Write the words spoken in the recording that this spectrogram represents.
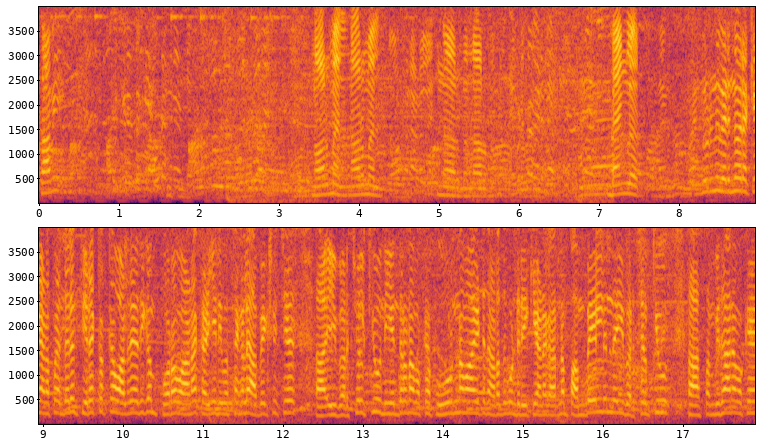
സ്വാമി? Normal normal normal normal Bangalore. ബാംഗ്ലൂരിൽ നിന്ന് വരുന്നവരൊക്കെയാണ്. അപ്പോൾ എന്തായാലും തിരക്കൊക്കെ വളരെയധികം കുറവാണ്. കഴിഞ്ഞ ദിവസങ്ങളെ അപേക്ഷിച്ച് ഈ വെർച്വൽ ക്യൂ നിയന്ത്രണമൊക്കെ പൂർണമായിട്ട് നടന്നുകൊണ്ടിരിക്കുകയാണ്. കാരണം പമ്പയിൽ നിന്ന് ഈ വെർച്വൽ ക്യൂ സംവിധാനമൊക്കെ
